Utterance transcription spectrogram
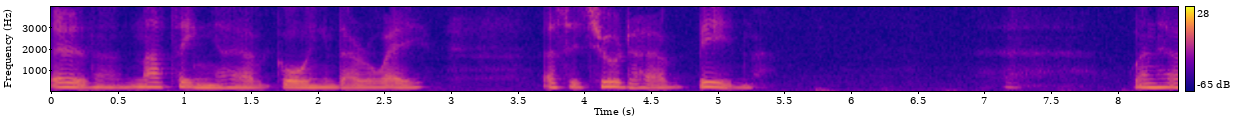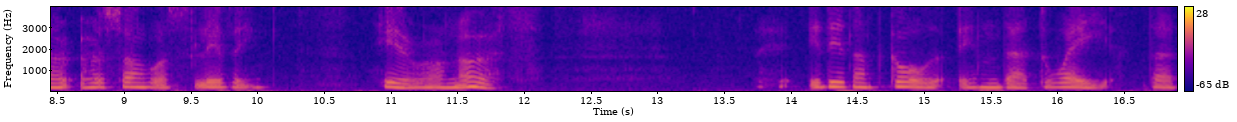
um, nothing have going their way as it should have been when her, her son was living here on earth. It didn't go in that way that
